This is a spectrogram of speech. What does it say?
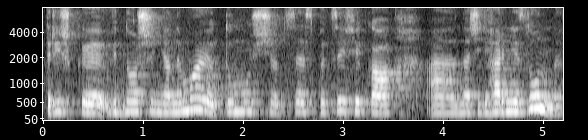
трішки відношення не мають, тому що це специфіка е, значить, гарнізонних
